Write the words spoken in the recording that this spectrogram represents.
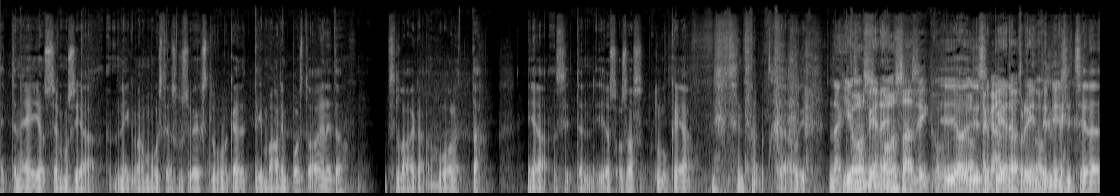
että ne ei ole semmoisia, niin kuin mä muistan, joskus 90-luvulla käytettiin maalinpoistoaineita sillä aika huoletta – ja sitten jos osas lukea, niin oli, näki jos se pienen, osasi, jo, niin se pienen printti, niin sit siellä,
